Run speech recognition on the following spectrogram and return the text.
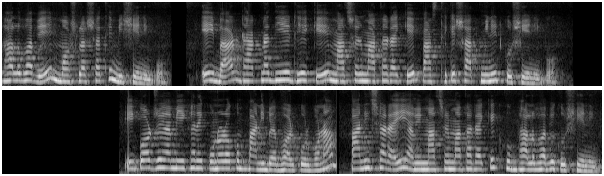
ভালোভাবে মশলার সাথে মিশিয়ে নিব। এইবার ঢাকনা দিয়ে ঢেকে মাছের মাথাটাকে পাঁচ থেকে সাত মিনিট কষিয়ে নিব। এই পর্যায়ে আমি এখানে কোনো রকম পানি ব্যবহার করব না। পানি ছাড়াই আমি মাছের মাথাটাকে খুব ভালোভাবে কষিয়ে নিব।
